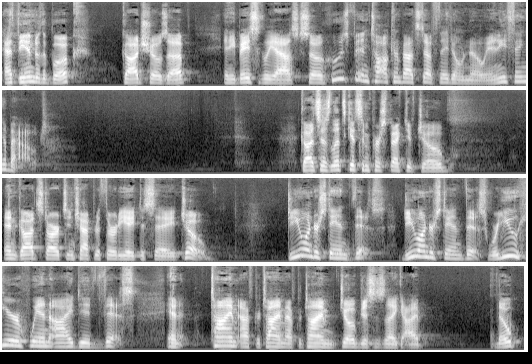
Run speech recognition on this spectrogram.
At the end of the book, God shows up and he basically asks, So who's been talking about stuff they don't know anything about? God says, Let's get some perspective, Job. And God starts in chapter 38 to say, Job, do you understand this? Do you understand this? Were you here when I did this? And time after time after time, Job just is like, I, nope,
